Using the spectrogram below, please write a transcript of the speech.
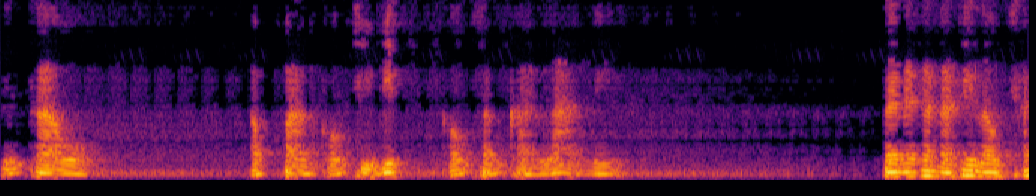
ถึงข่าวอับปางของชีวิตของสังขารล่างนี้ แต่ในขณะที่เราใช้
